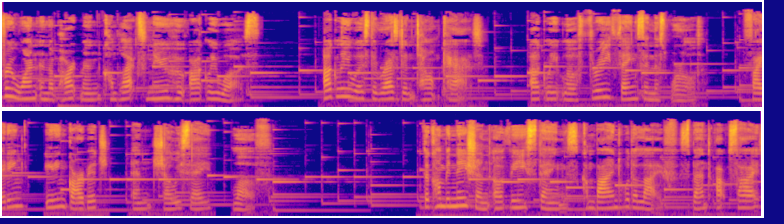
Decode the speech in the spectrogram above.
Everyone in the apartment complex knew who Ugly was. Ugly was the resident tomcat. Ugly loved three things in this world fighting, eating garbage, and, shall we say, love. The combination of these things combined with a life spent outside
